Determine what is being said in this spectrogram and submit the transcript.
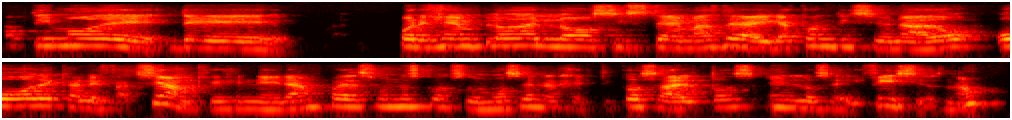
óptimo de, de por ejemplo, de los sistemas de aire acondicionado o de calefacción, que generan pues unos consumos energéticos altos en los edificios, ¿no?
